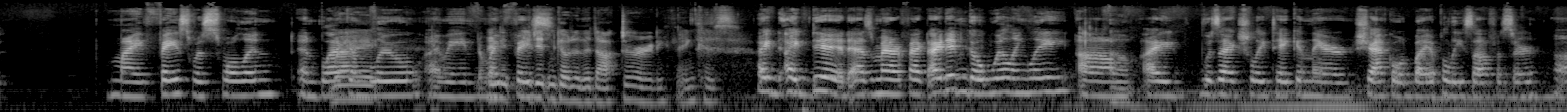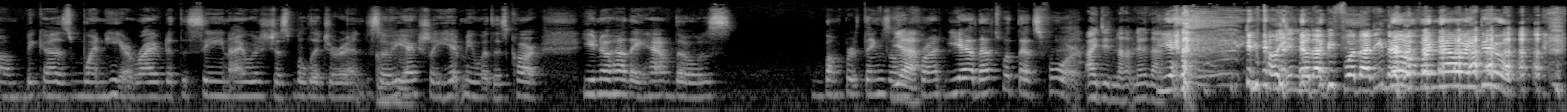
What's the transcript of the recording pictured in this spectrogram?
my face was swollen and black Right. and blue. I mean, my and face. you didn't go to the doctor or anything because I, I did. As a matter of fact, I didn't go willingly. Um, Oh. I was actually taken there shackled by a police officer um, because when he arrived at the scene, I was just belligerent. So he Mhm. actually hit me with his car. You know how they have those bumper things on Yeah. the front? Yeah, that's what that's for. I did not know that. Yeah. you probably didn't know that before that either. No, but now I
